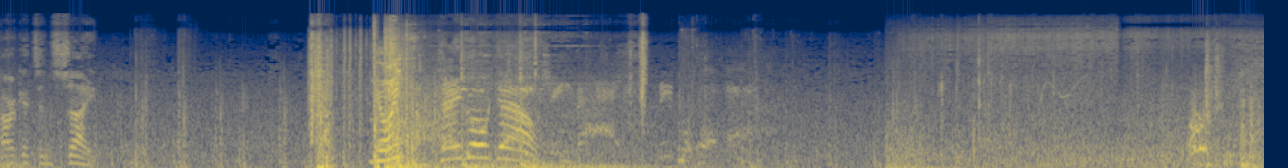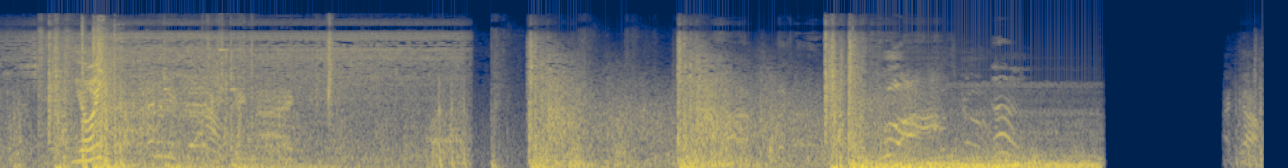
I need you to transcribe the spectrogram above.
Target's in sight. Yoink! Tango down! Yoink! Enemy down! Back up.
